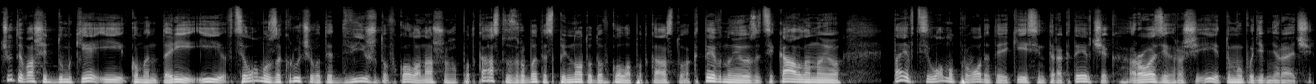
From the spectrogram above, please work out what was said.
чути ваші думки і коментарі, і в цілому закручувати двіж довкола нашого подкасту, зробити спільноту довкола подкасту активною, зацікавленою, та й в цілому проводити якийсь інтерактивчик, розіграші і тому подібні речі.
